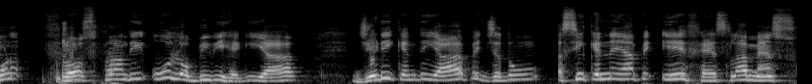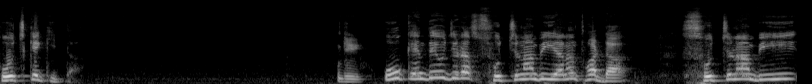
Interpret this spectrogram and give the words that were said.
ਹੁਣ ਫਿਲਾਸਫਰਾਂ ਦੀ ਉਹ ਲੌਬੀ ਵੀ ਹੈਗੀ ਆ ਜਿਹੜੀ ਕਹਿੰਦੀ ਆ ਵੀ ਜਦੋਂ ਅਸੀਂ ਕਹਿੰਨੇ ਆ ਵੀ ਇਹ ਫੈਸਲਾ ਮੈਂ ਸੋਚ ਕੇ ਕੀਤਾ। ਜੀ। ਉਹ ਕਹਿੰਦੇ ਉਹ ਜਿਹੜਾ ਸੋਚਣਾ ਵੀ ਆ ਨਾ ਤੁਹਾਡਾ ਸੋਚਣਾ ਵੀ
